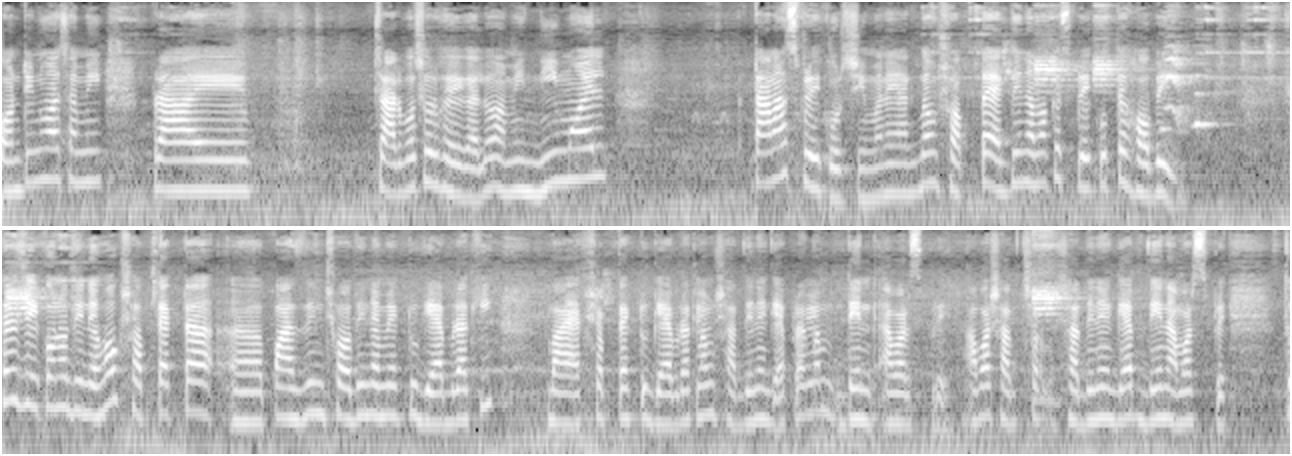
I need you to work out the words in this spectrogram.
কন্টিনিউয়াস আমি প্রায় চার বছর হয়ে গেল, আমি নিম অয়েল টানা স্প্রে করছি। মানে একদম সপ্তাহে একদিন আমাকে স্প্রে করতে হবেই। সেটা যে কোনো দিনে হোক, সপ্তাহে একটা পাঁচ দিন, ছ দিন আমি একটু গ্যাপ রাখি বা এক সপ্তাহ একটু গ্যাপ রাখলাম, সাত দিনের গ্যাপ রাখলাম, দেন আবার স্প্রে আবার সাত সাত দিনের গ্যাপ, দেন আবার স্প্রে তো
